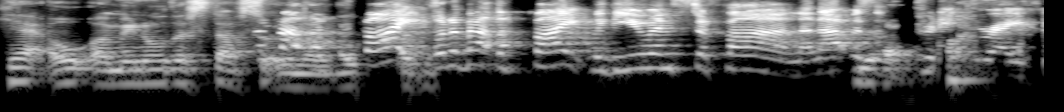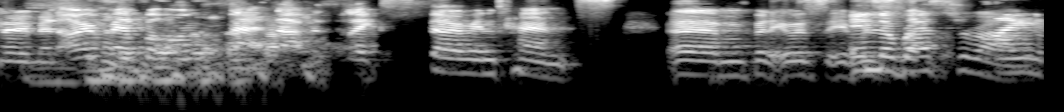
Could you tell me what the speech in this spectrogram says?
yeah, oh, I mean, all the stuff. What about the fight? What about the fight with you and Stephan? And that was yeah. a pretty great moment. I remember on set that was like so intense. Um, but it was it in was the restaurant.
